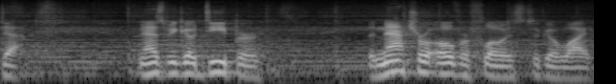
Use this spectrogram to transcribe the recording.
depth. And as we go deeper, the natural overflow is to go wider.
